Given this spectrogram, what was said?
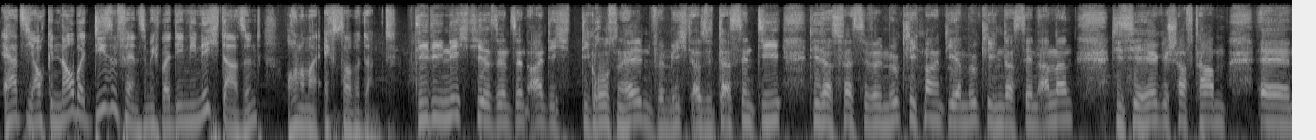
er hat sich auch genau bei diesen Fans, nämlich bei denen, die nicht da sind, auch nochmal extra bedankt. Die, die nicht hier sind, sind eigentlich die großen Helden für mich. Also das sind die, die das Festival möglich machen, die ermöglichen das den anderen, die es hierher geschafft haben, äh,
